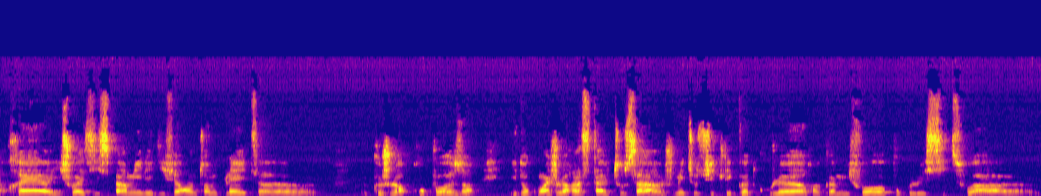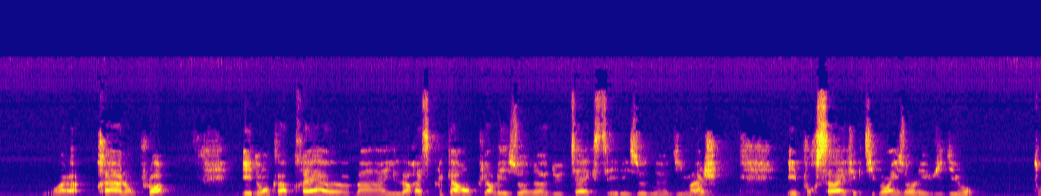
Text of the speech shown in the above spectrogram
après, ils choisissent parmi les différents templates que je leur propose. Et donc, moi, je leur installe tout ça. Je mets tout de suite les codes couleurs comme il faut pour que le site soit voilà, prêt à l'emploi. Et donc après, euh, ben, il leur reste plus qu'à remplir les zones de texte et les zones d'image. Et pour ça, effectivement, ils ont les vidéos, euh,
